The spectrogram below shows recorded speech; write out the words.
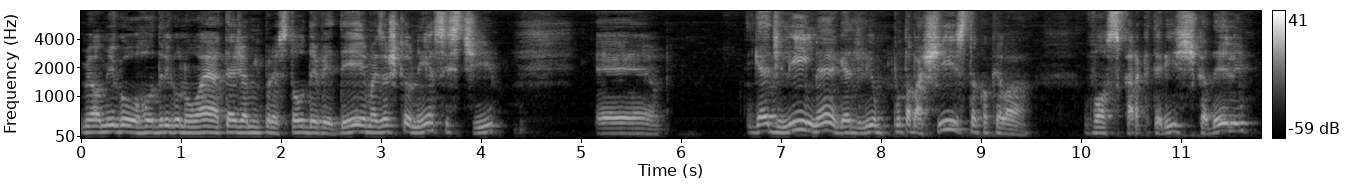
Meu amigo Rodrigo Noé até já me emprestou o DVD, mas acho que eu nem assisti. É... Ged Lee, né? Ged Lee, um puta baixista com aquela voz característica dele.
